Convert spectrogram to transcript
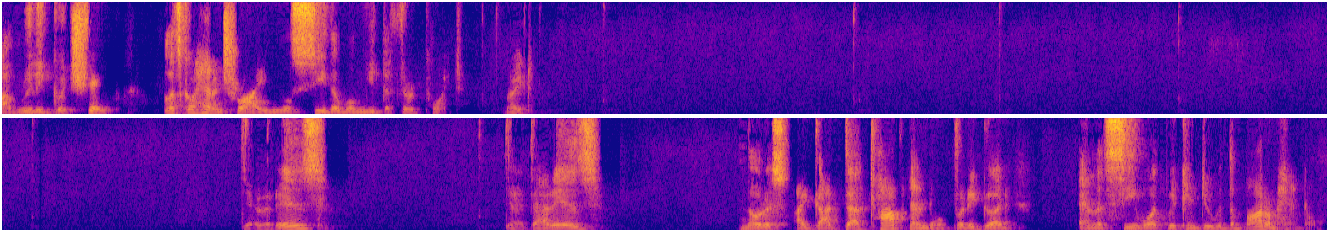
a really good shape. Let's go ahead and try and you'll see that we'll need the third point, right? There it is. There that is. Notice I got the top handle pretty good. And let's see what we can do with the bottom handle.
